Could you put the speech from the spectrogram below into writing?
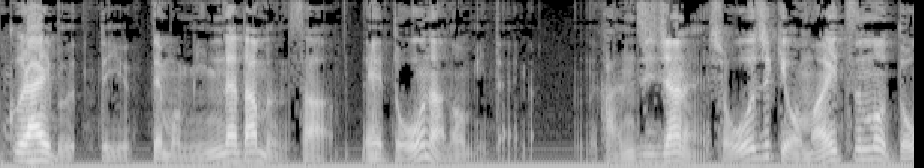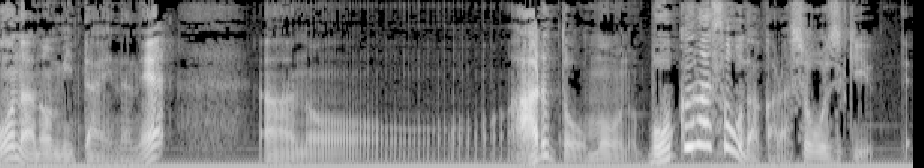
ークライブって言ってもみんな多分さ、え、どうなのみたいな感じじゃない？正直お前いつもどうなのみたいなね。あのあると思うの。僕がそうだから、正直言って。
